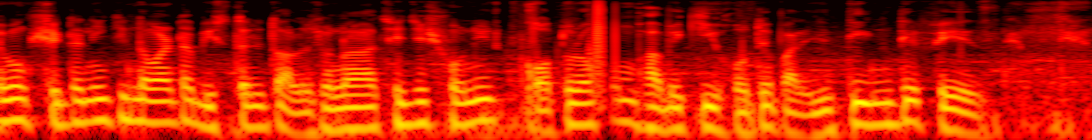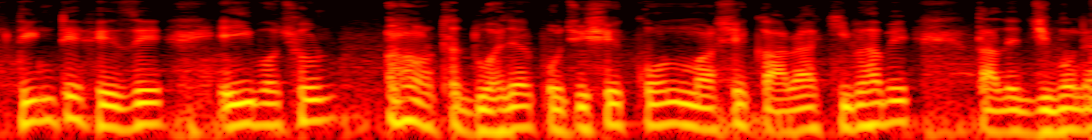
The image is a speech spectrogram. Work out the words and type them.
এবং সেটা নিয়ে কিন্তু আমার একটা বিস্তারিত আলোচনা আছে যে শনির কত রকমভাবে কি হতে পারে, যে তিনটে ফেজ তিনটে ফেজে এই বছর, অর্থাৎ দু হাজার পঁচিশে কোন মাসে কারা কীভাবে তাদের জীবনে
